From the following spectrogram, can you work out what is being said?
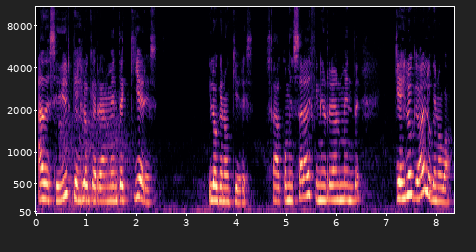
a decidir qué es lo que realmente quieres y lo que no quieres. O sea, comenzar a definir realmente qué es lo que va y lo que no va.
